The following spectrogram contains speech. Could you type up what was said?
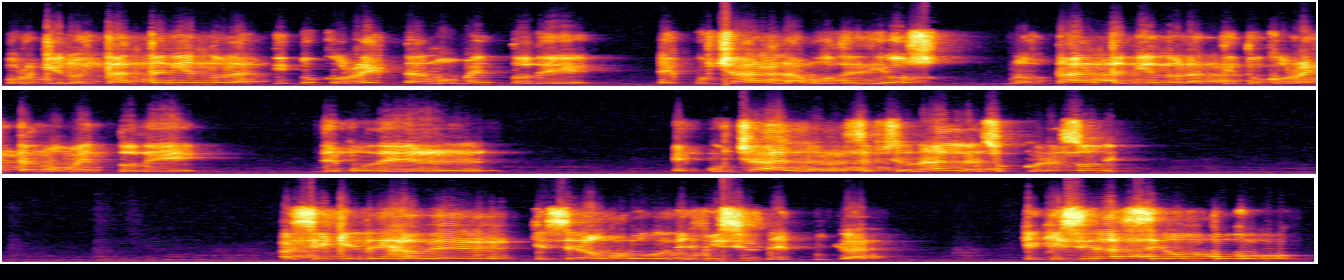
porque no están teniendo la actitud correcta al momento de escuchar la voz de Dios, no están teniendo la actitud correcta al momento de, de poder escucharla, recepcionarla en sus corazones. Así que deja ver que será un poco difícil de explicar, que quizás sea un poco,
